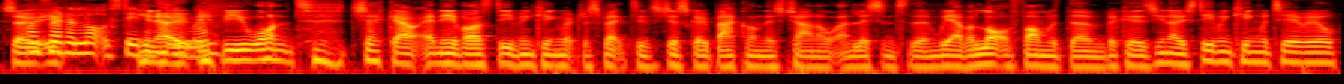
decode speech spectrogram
So I've if- read a lot of Stephen You know, King, if you want to check out any of our Stephen King retrospectives, just go back on this channel and listen to them. We have a lot of fun with them because you know Stephen King material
